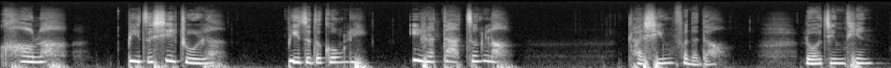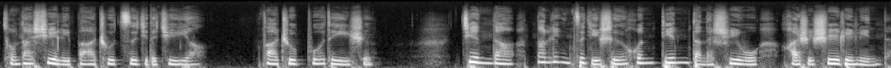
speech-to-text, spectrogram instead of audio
好了，鼻子谢主人，鼻子的功力依然大增了。他兴奋的道：“罗惊天从他血里拔出自己的巨阳，发出‘啵’的一声，见到那令自己神魂颠倒的事物，还是湿淋淋的。”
